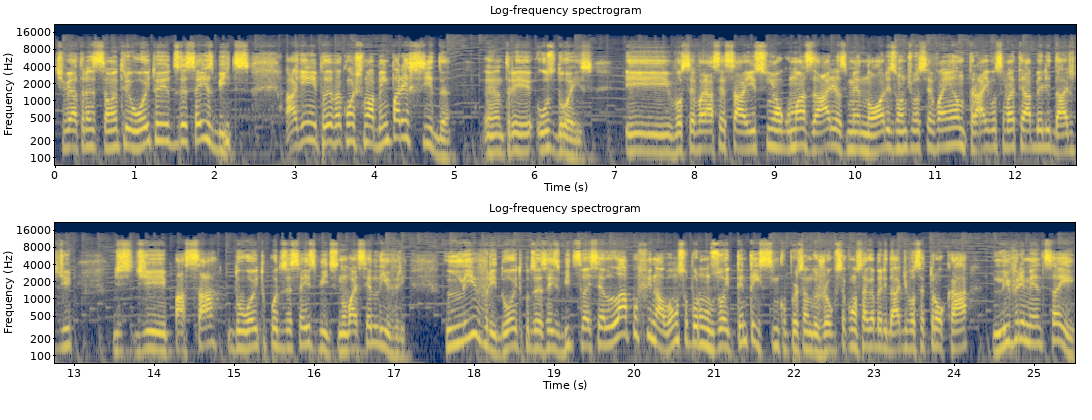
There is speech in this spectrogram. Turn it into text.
tiver a transição entre 8 e 16 bits. A gameplay vai continuar bem parecida entre os dois. E você vai acessar isso em algumas áreas menores onde você vai entrar e você vai ter a habilidade de, de, de passar do 8 para 16 bits. Não vai ser livre. Livre do 8 para 16 bits vai ser lá pro final. Vamos supor uns 85% do jogo você consegue a habilidade de você trocar livremente isso aí.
